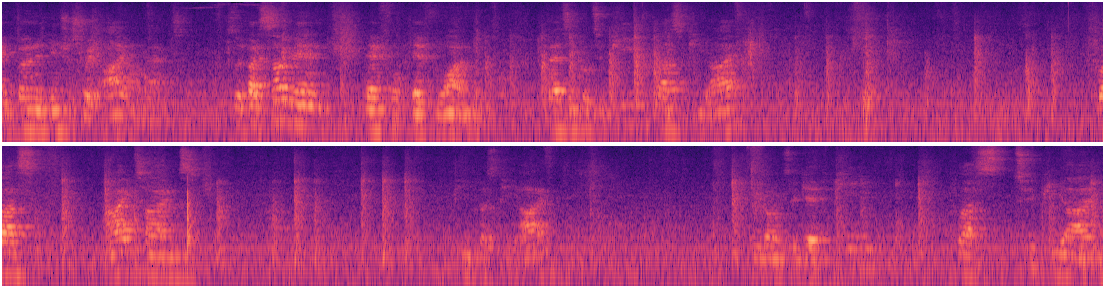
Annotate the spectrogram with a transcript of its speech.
I an interest rate I on that. So if I sub in F, F1, that's equal to P plus PI plus I times P plus PI. We're going to get P plus 2PI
